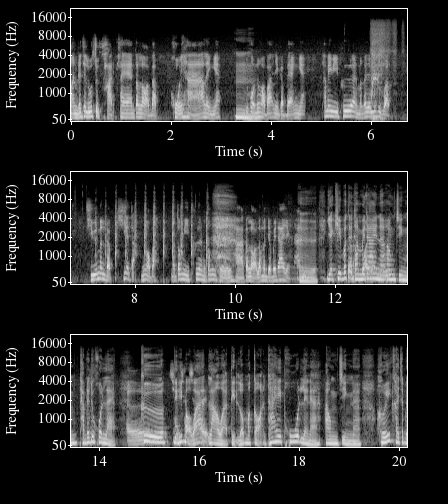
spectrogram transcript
มันก็จะรู้สึกขาดแคลนตลอดแบบโหยหาอะไรเงี้ยอืมทุกคนนึกออกปะอย่างกับแบงค์เงี้ยถ้าไม่มีเพื่อนมันก็จะรู้สึกแบบชีวิตมันแบบเครียดอะนึกออกปะ มันต้องมีเพื่อนมันต้องโหยหาตลอดแล้วมันจะไม่ได้อย่างนั้นเอออย่าคิดว่าตัวเองทำไม่ได้นะเราต้องปล่อยเอาจริงๆทำได้ทุกคนแหละเออคือใช่อย่างที่บอกว่าใช่เราอะติดลบมาก่อน ถ้าให้พูดเลยนะ เอาจริงๆนะเฮ้ยใครจะไป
